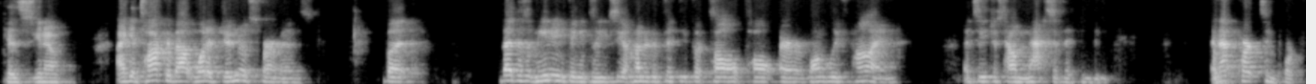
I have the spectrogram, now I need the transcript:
Because, you know, I can talk about what a gymnosperm is, but that doesn't mean anything until you see a 150 foot tall, tall or longleaf pine and see just how massive it can be. And that part's important.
